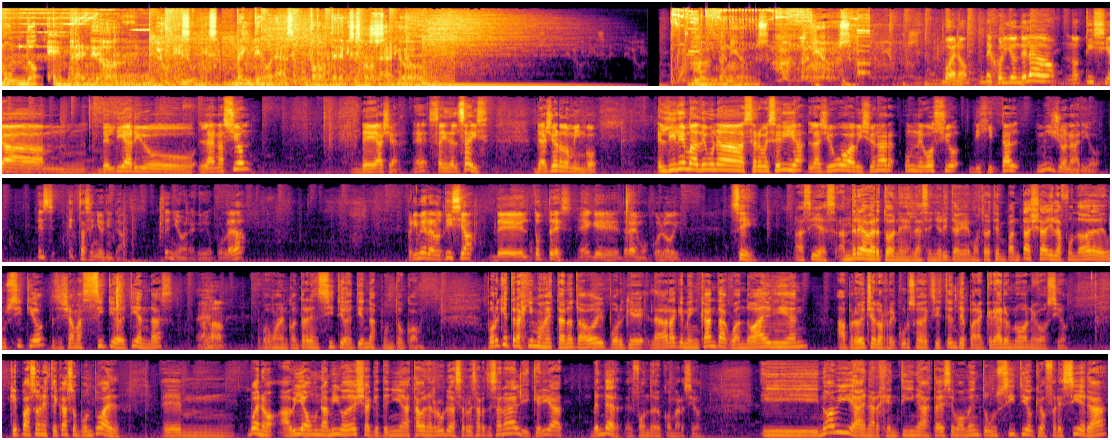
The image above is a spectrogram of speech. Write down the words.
Mundo Emprendedor. Lunes, lunes, 20 horas por Telex Rosario. Mundo News. Mundo News. Bueno, dejo el guion de lado. Noticia mm, del diario La Nación de ayer, ¿eh? 6 del 6, de ayer domingo. El dilema de una cervecería la llevó a visionar un negocio digital millonario. Es esta señorita, señora creo por la edad. Primera noticia del top 3 ¿eh? que traemos con hoy. Sí, así es. Andrea Bertone es la señorita que mostraste en pantalla y es la fundadora de un sitio que se llama Sitio de Tiendas. ¿eh? Ajá. Que podemos encontrar en sitiodetiendas.com. ¿Por qué trajimos esta nota hoy? Porque la verdad que me encanta cuando alguien aprovecha los recursos existentes para crear un nuevo negocio. ¿Qué pasó en este caso puntual? Eh, bueno, había un amigo de ella que tenía, estaba en el rubro de la cerveza artesanal y quería vender el fondo de comercio. Y no había en Argentina hasta ese momento un sitio que ofreciera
